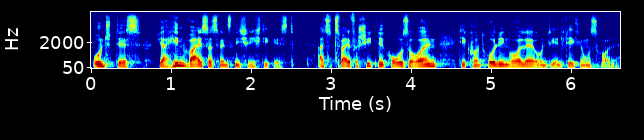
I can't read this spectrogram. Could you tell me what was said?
und des ja, Hinweisers, wenn es nicht richtig ist. Also zwei verschiedene große Rollen, die Controlling-Rolle und die Entwicklungsrolle.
